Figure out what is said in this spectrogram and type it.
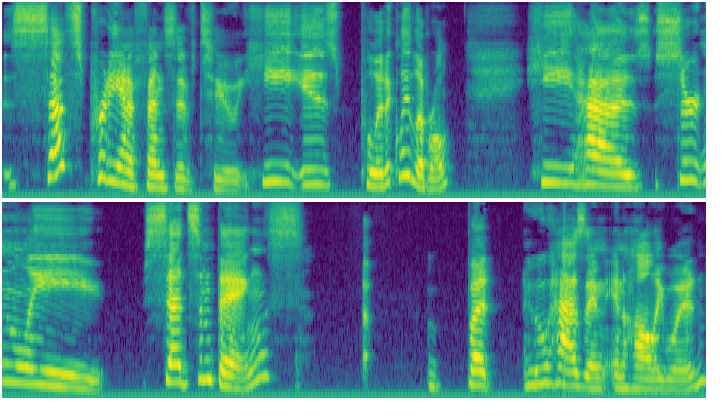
Seth's pretty inoffensive too. He is politically liberal. He has certainly said some things, uh, but who hasn't in Hollywood,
